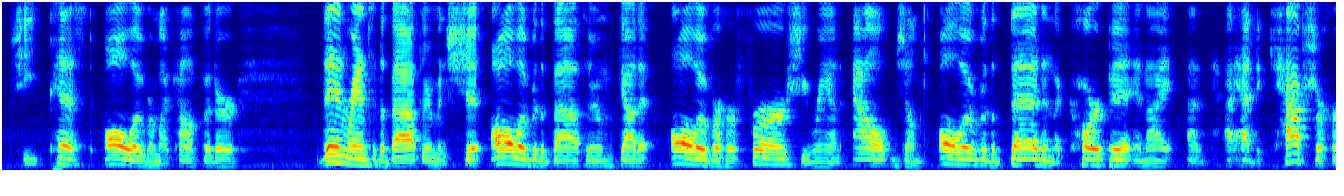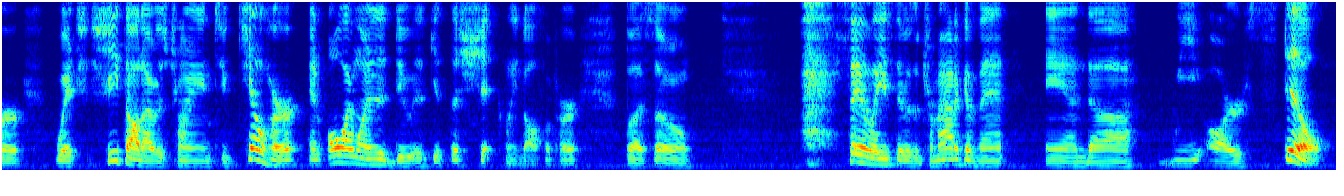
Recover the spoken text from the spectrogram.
she pissed all over my comforter, then ran to the bathroom and shit all over the bathroom, got it all over her fur. She ran out, jumped all over the bed and the carpet, and I, I, I had to capture her which she thought I was trying to kill her, and all I wanted to do is get the shit cleaned off of her. But so, say the least, it was a traumatic event, and uh, we are still,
